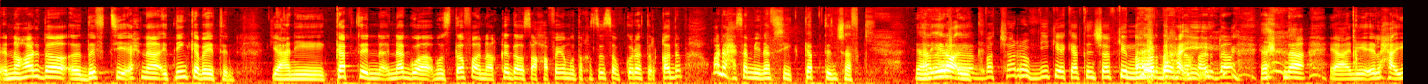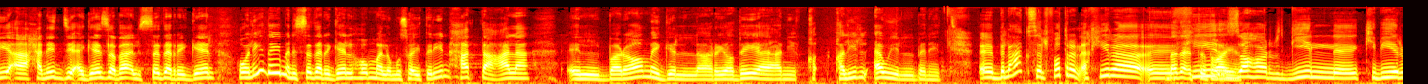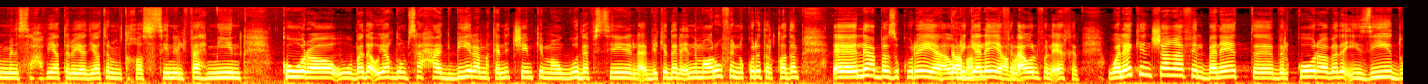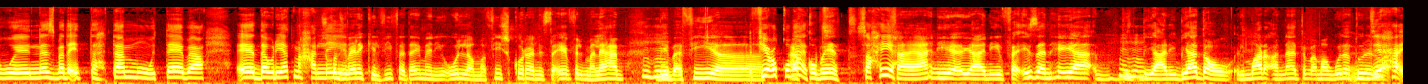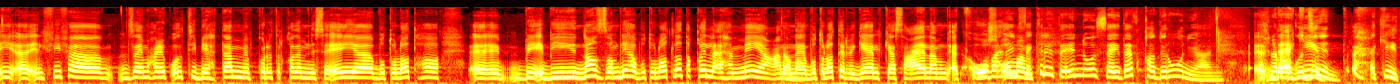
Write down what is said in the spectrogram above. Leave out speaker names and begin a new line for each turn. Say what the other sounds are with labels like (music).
النهارده ضيفتي إحنا اتنين كباتن. يعني كابتن نجوى مصطفى ناقدة صحفيه متخصصة في كرة القدم وأنا هسمي نفسي كابتن شفكي. يعني إيه رأيك؟
بتشرف بيكي يا كابتن شفكي (laughs) النهارده
أيوة
حقيقي.
النهارده. إحنا يعني الحقيقة هندي أجازة بقى للسادة الرجال. هو ليه دايما السادة الرجال هم اللي مسيطرين حتى على البرامج الرياضية يعني قليل قوي للبنات
آه، بالعكس الفترة الأخيرة آه،
بدأت
في
تتغير.
ظهر جيل كبير من الصحفيات الرياضيات المتخصصين الفاهمين كورة وبدأوا ياخدوا مساحة كبيرة ما كانتش يمكن موجودة في السنين اللي قبل كده لأن معروف إن كرة القدم آه، لعبة ذكورية أو
طبعاً،
رجالية
طبعاً.
في الأول وفي الآخر ولكن شغف البنات بالكورة بدأ يزيد والناس بدأت تهتم وتتابع دوريات
خدي
محلية
بالك الفيفا دايما يقول لو ما فيش كره نسائية في الملاعب بيبقى في
في عقوبات.
عقوبات.
صحيح.
فيعني يعني فاذا هي يعني بيدعو المرأة إنها تبقى موجودة طول
دي
الوقت.
حقيقة. الفيفا زي ما حضرتك قلتي بيهتم بكرة القدم النسائية بطولاتها آه، بي- بينظم ليها بطولات لا تقل أهمية عن
طبعاً.
بطولات الرجال كأس عالم كؤوس أمم.
فكرة إنه السيدات قادرون يعني. إحنا
ده
موجودين. أكيد.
